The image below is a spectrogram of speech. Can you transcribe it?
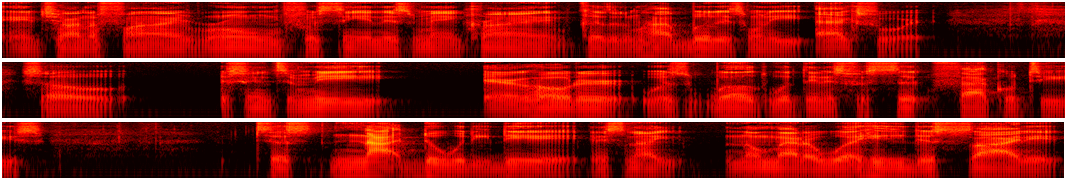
and trying to find room for seeing this man crying because of them hot bullets when he asked for it. So it seemed to me Eric Holder was well within his faculties to not do what he did. It's like no matter what he decided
